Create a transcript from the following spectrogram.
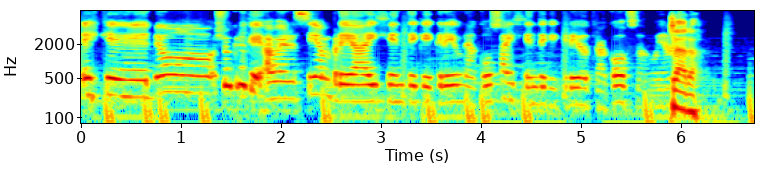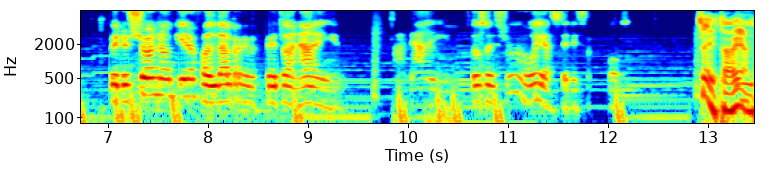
Es que no, yo creo que, a ver, siempre hay gente que cree una cosa y gente que cree otra cosa, obviamente. Claro, Pero yo no quiero faltar respeto a nadie. A nadie. Entonces yo no voy a hacer esas cosas. sí, está bien.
